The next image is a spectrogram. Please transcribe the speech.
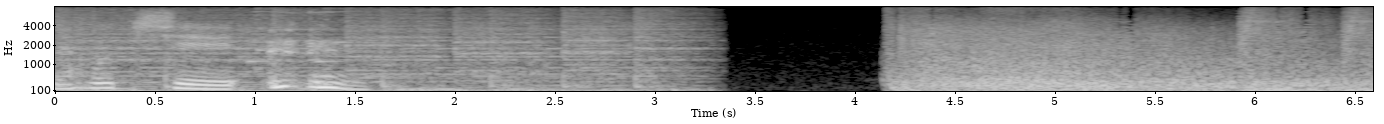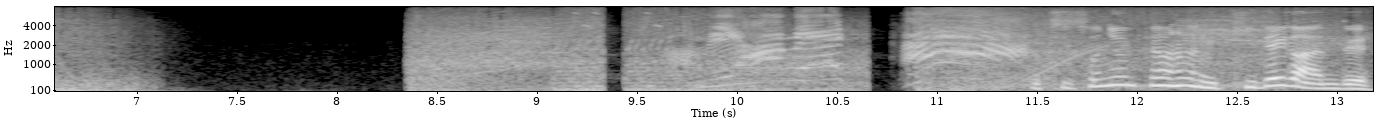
야무치 소년편은 기대가 안 돼.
